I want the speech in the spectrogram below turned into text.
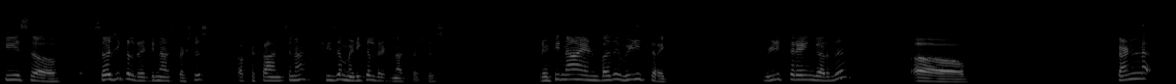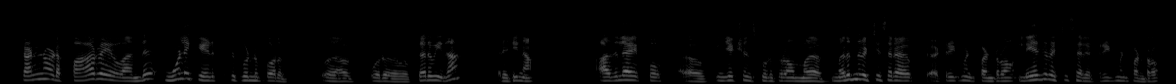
she is surgical retina specialist doctor Kanchana she is a medical retina specialist retina என்பது விழித்திரை. விழித்திரைங்கிறது ஆஹ், கண்ண கண்ணோட பார்வையை வந்து மூளைக்கு எடுத்துட்டு கொண்டு போற ஒரு கருவி தான் ரெட்டினா. அதுல இப்போ இன்ஜெக்ஷன்ஸ் கொடுக்குறோம். ம- மருந்து வச்சு சில ட்ரீட்மெண்ட் பண்றோம். லேசர் வச்சு சில ட்ரீட்மெண்ட் பண்றோம்.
